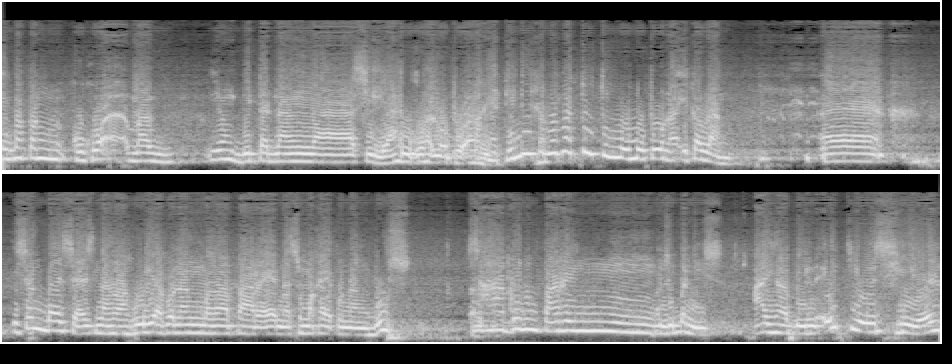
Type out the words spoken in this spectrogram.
iba pang kukuha, mag, yung bitad ng ah, silya. Kukuha mo po. Bakit hindi ka ba matutuwa umupo na ikaw lang? Eh, isang beses, nahahuli ako ng mga pare na sumakay ako ng bus. Sabi ng paring Lebanese, I have been eight years here.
